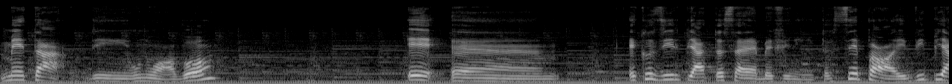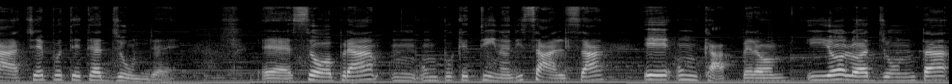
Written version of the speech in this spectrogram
metà di un uovo e, ehm, e così il piatto sarebbe finito. Se poi vi piace potete aggiungere eh, sopra mh, mm, un pochettino di salsa e un cappero. Io l'ho aggiunta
